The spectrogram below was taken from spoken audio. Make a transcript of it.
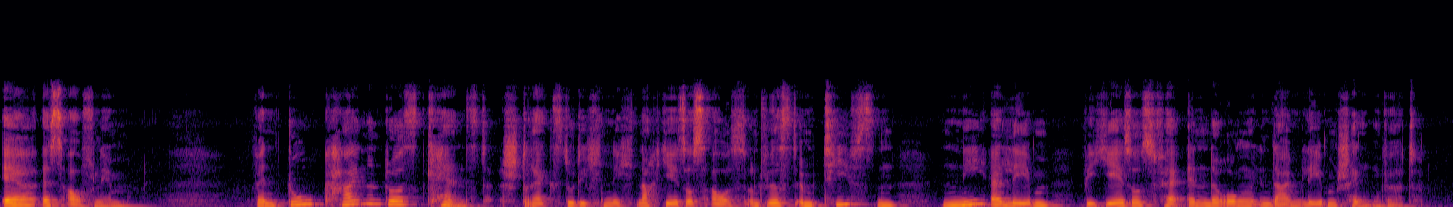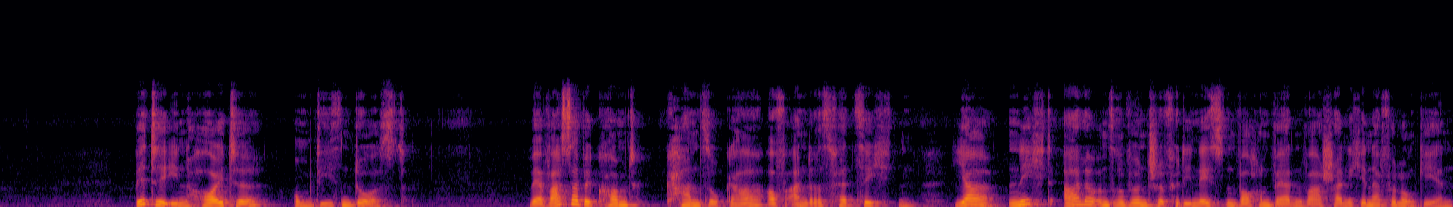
er es aufnehmen. Wenn du keinen Durst kennst, streckst du dich nicht nach Jesus aus und wirst im tiefsten nie erleben, wie Jesus Veränderungen in deinem Leben schenken wird. Bitte ihn heute um diesen Durst. Wer Wasser bekommt, kann sogar auf anderes verzichten. Ja, nicht alle unsere Wünsche für die nächsten Wochen werden wahrscheinlich in Erfüllung gehen.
